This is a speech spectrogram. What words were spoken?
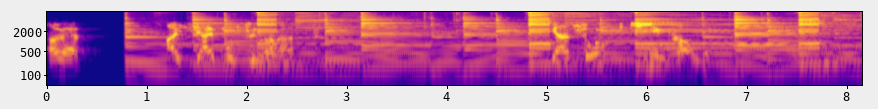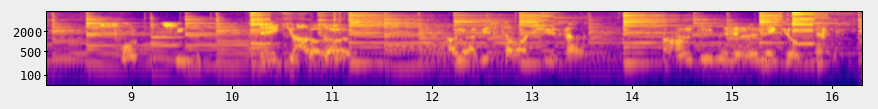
Aga acayip mutluyum aga. Ya son iki yıl kaldı. Son iki yıl. Ne iki yıl Daha kaldı? sonra- Aga biz savaşçıyız abi. Aha. Öldüğümüzde ölmek yok yani.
